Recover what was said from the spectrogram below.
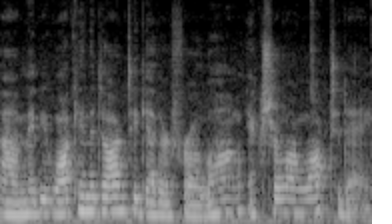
Um, maybe walking the dog together for a long, extra long walk today.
